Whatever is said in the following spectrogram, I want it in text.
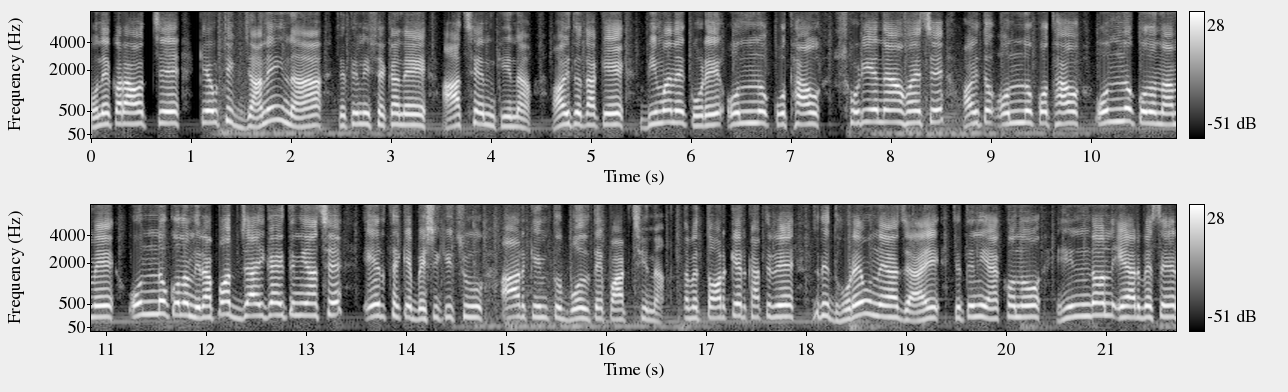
মনে করা হচ্ছে। কেউ ঠিক জানেই না যে তিনি সেখানে আছেন কি না হয়তো তাকে বিমানে করে অন্য কোথাও সরিয়ে নেওয়া হয়েছে, হয়তো অন্য কোথাও অন্য কোনো নামে অন্য কোনো নিরাপদ জায়গায় তিনি আছে। এর থেকে বেশি কিছু আর কিন্তু বলতে পারছি না। তবে তর্কের খাতিরে যদি ধরেও নেওয়া যায় যে তিনি এখনও হিন্ডন এয়ারবেসের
